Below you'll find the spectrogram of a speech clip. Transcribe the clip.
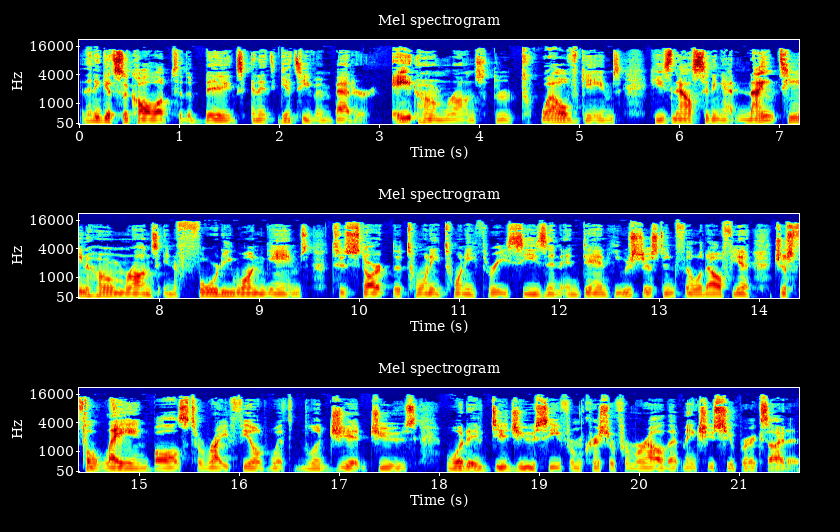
And then he gets the call up to the bigs, and it gets even better eight home runs through 12 games. He's now sitting at 19 home runs in 41 games to start the 2023 season. And Dan, he was just in Philadelphia, just filleting balls to right field with legit juice. What did you see from Christopher Morel that makes you super excited?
